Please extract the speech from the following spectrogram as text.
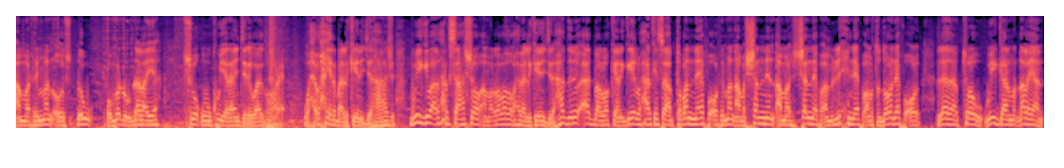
ama riman oo dhow oo madhow dhalaya suuq wuu ku yaraan jiray waagi hore wax yar baa la keeni jira wiigii baad arkaysaa hasho ama labada wax baa la keeni jira haddana aad baa loo keenay. Geel waxaa arkaysaa toban neef oo riman ama shan nin ama shan neef ama lix neef ama toddoba neef oo leedahay tolow wiigaan ma dhalayaan.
